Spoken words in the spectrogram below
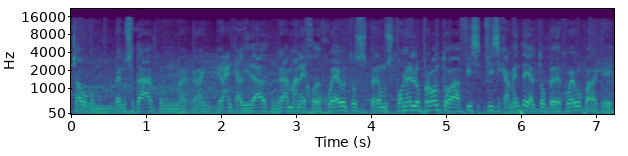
chavo con menos edad, con una gran, gran calidad, un gran manejo de juego. Entonces esperemos ponerlo pronto a fís- físicamente y al tope de juego para que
